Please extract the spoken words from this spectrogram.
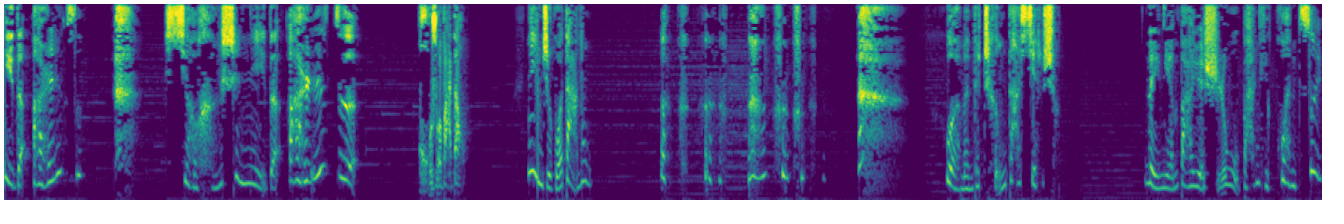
你的儿子，小恒是你的儿子。”胡说八道！宁志国大怒。我们的程大先生那年八月十五把你灌醉，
